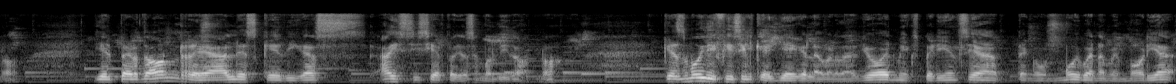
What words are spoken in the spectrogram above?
¿no? Y el perdón real es que digas, ay, sí, cierto, ya se me olvidó, ¿no? Que es muy difícil que llegue, la verdad. Yo en mi experiencia tengo muy buena memoria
